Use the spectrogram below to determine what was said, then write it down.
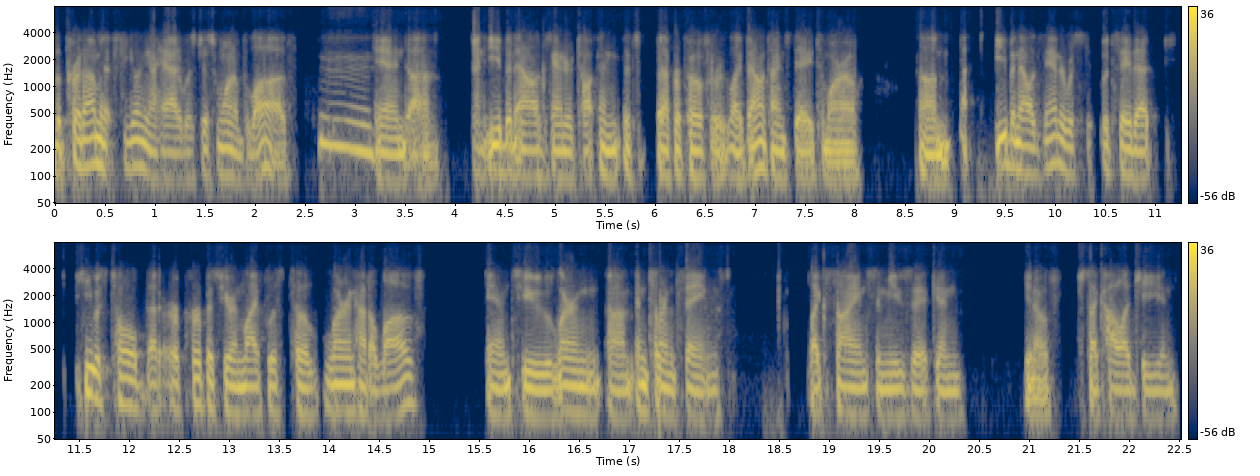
the predominant feeling I had was just one of love. Mm. And um, and Eben Alexander taught, and it's apropos for like Valentine's Day tomorrow. Um, Eben Alexander was, would say that he was told that our purpose here in life was to learn how to love and to learn um, and to learn things like science and music and you know psychology and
